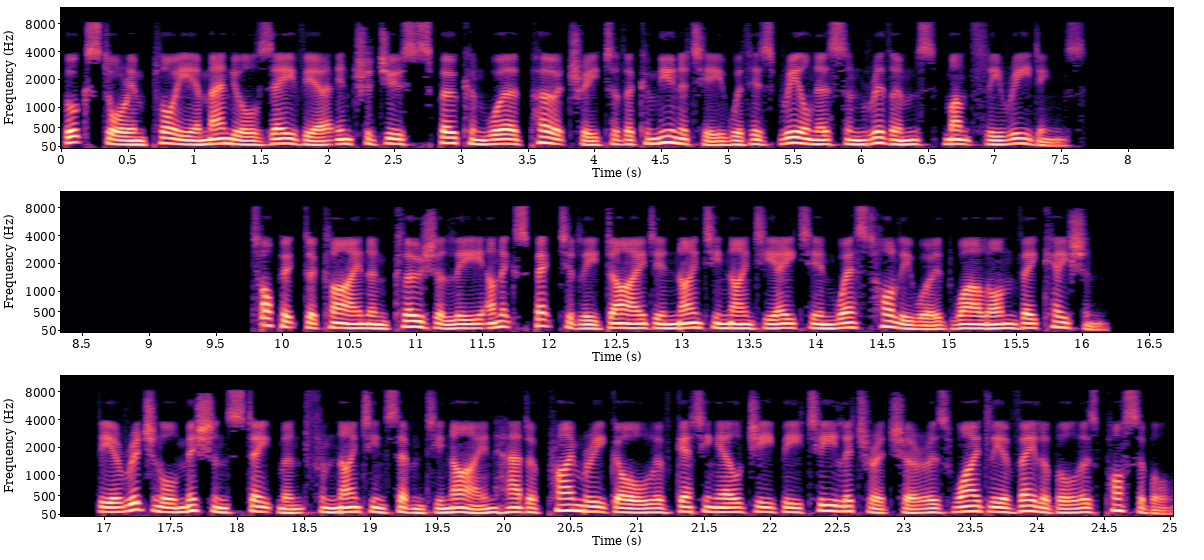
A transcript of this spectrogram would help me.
bookstore employee Emmanuel Xavier introduced spoken word poetry to the community with his Realness and Rhythms monthly readings. Topic decline and closure Lee unexpectedly died in 1998 in West Hollywood while on vacation. The original mission statement from 1979 had a primary goal of getting LGBT literature as widely available as possible.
